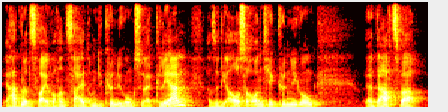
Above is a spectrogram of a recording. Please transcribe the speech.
Er hat nur zwei Wochen Zeit, um die Kündigung zu erklären, also die außerordentliche Kündigung. Er darf zwar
